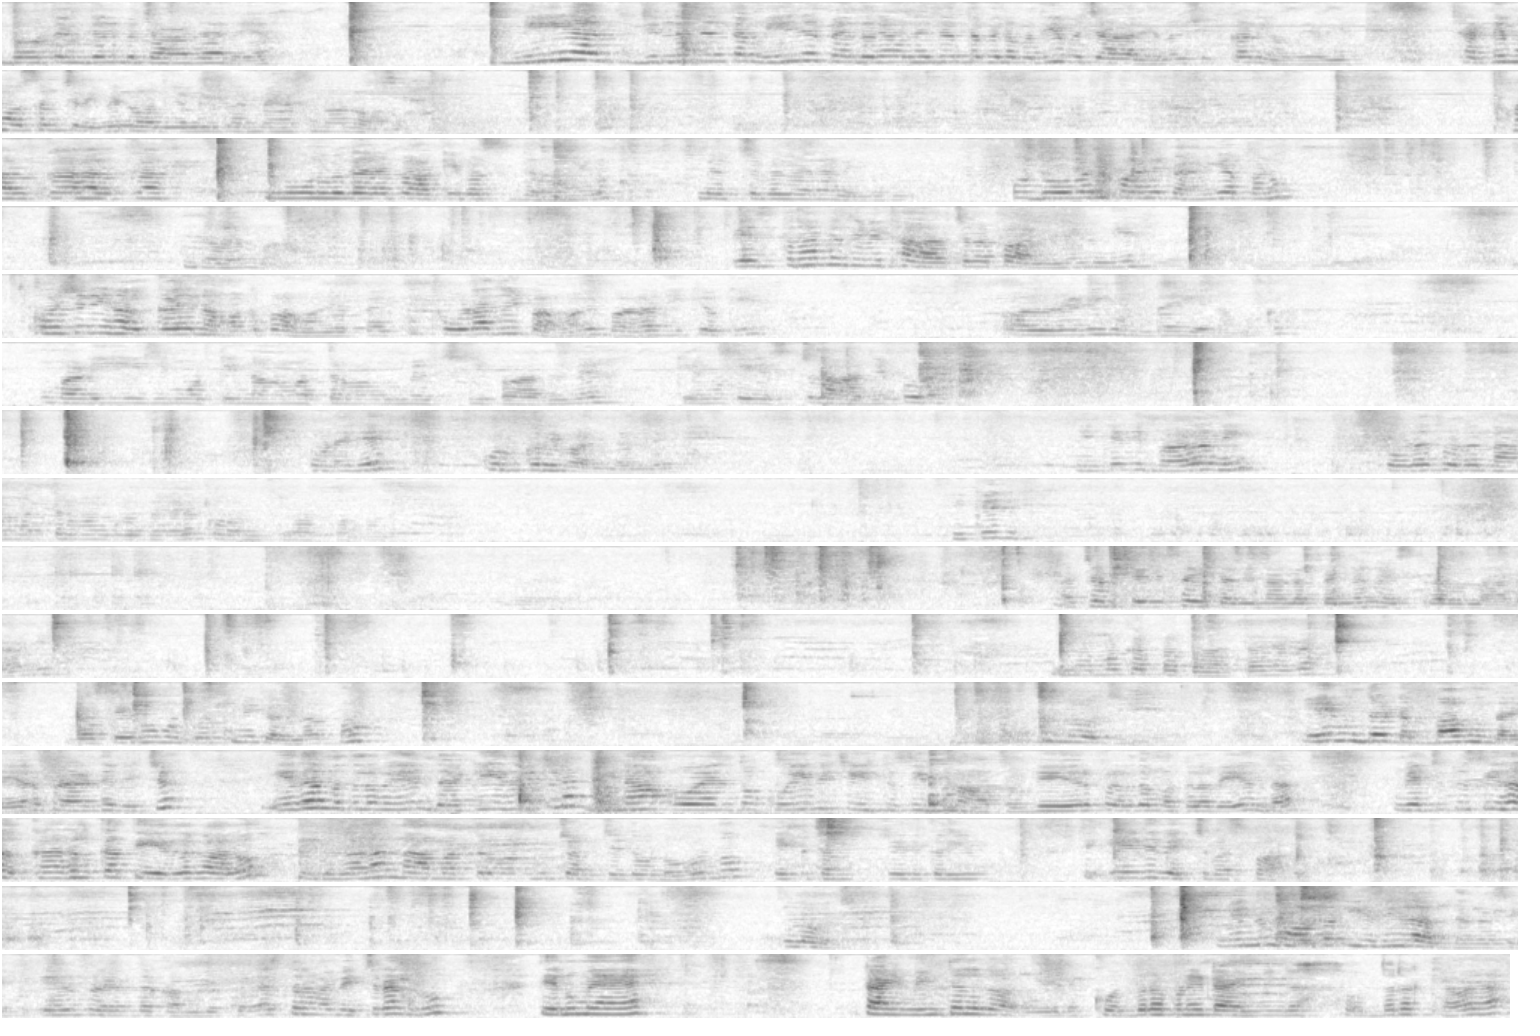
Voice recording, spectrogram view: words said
ਦੋ ਤਿੰਨ ਦਿਨ ਬਚਾ ਜਾ ਰਿਹਾ। ਮੀਂਹ ਅੱਜ ਜਿੰਨੇ ਦਿਨ ਤਾਂ ਮੀਂਹ ਨੇ ਪੈਂਦੇ ਨੇ ਉਹਨੇ ਦਿਨ ਤਾਂ ਮੇਰਾ ਵਧੀਆ ਬਚਾ ਰਿਹਾ ਮੈਨੂੰ ਛਿੱਕਾ ਨਹੀਂ ਆਉਂਦੀਆਂ ਰਹੀਆਂ। ਠੰਡੇ ਮੌਸਮ ਚ ਨਹੀਂ ਮੈਂ ਆਉਂਦੀਆਂ ਮੈਨੂੰ ਗਰਮੈਸ਼ ਨਾਲ ਆਉਂਦੀਆਂ ਹਲਕਾ ਹਲਕਾ ਲੂਣ ਵਗੈਰਾ ਪਾ ਕੇ ਬਸ ਦਵਾਂਗੇ ਨਾ, ਮਿਰਚ ਵਗੈਰਾ ਨਹੀਂ ਦੇਣੀ। ਉਹ ਦੋ ਵਾਰੀ ਪਾਣੇ ਪੈਣਗੇ ਆਪਾਂ ਨੂੰ। ਗਰਮ ਆ। ਇਸ ਤਰ੍ਹਾਂ ਮੈਂ ਜਿਵੇਂ ਥਾਲ ਚ ਮੈਂ ਪਾ ਲੈਣੀ ਹੁੰਦੀ ਹਾਂ ਕੁਛ ਨਹੀਂ, ਹਲਕਾ ਜਿਹਾ ਨਮਕ ਪਾਵਾਂਗੇ ਆਪਾਂ ਇੱਥੇ। ਥੋੜਾ ਜਿਹਾ ਹੀ ਪਾਵਾਂਗੇ, ਬਾਹਲਾ ਨਹੀਂ, ਕਿਉਂਕਿ ਆਲਰੇਡੀ ਹੁੰਦਾ ਹੀ ਹੈ ਨਮਕ। ਮਾੜੀ ਜੀ ਮੋਟੀ ਨਾ ਮਾਤਰ ਵਾਂਗੂ ਮਿਰਚ ਜੀ ਪਾ ਦਿੰਦੇ ਆ ਕਿ ਇਹਨੂੰ ਟੇਸਟ ਲਾ ਦੇ ਪੂਰਾ। ਥੋੜੇ ਜਿਹੇ ਕੁਰਕਰੇ ਬਣ ਜਾਂਦੇ ਨੇ। ਠੀਕ ਹੈ ਜੀ, ਬਾਹਲਾ ਨਹੀਂ ਥੋੜਾ ਥੋੜਾ ਨਾ ਮਾਤਰ ਵਾਂਗੂ ਆਪਾਂ ਜਿਹੜਾ ਕੋਰਨ ਫਲੋਰ ਪਾਵਾਂਗੇ। ਠੀਕ ਹੈ ਜੀ। ਆ ਚਮਚੇ ਦੀ ਸਹਾਇਤਾ ਦੇ ਨਾਲ ਆਪਾਂ ਇਹਨਾਂ ਨੂੰ ਇਸ ਤਰ੍ਹਾਂ ਲਾ ਦਾਂਗੇ। ਨਮਕ ਆਪਾਂ ਪਾਤਾ ਹੈਗਾ। ਬਸ ਇਹਨੂੰ ਹੁਣ ਕੁਝ ਨਹੀਂ ਕਰਨਾ ਆਪਾਂ। ਲੋ ਜੀ, ਇਹ ਹੁੰਦਾ ਡੱਬਾ ਹੁੰਦਾ 에ਅਰ ਫਰਾਇਰ ਦੇ ਵਿੱਚ। ਇਹਦਾ ਮਤਲਬ ਇਹ ਹੁੰਦਾ ਕਿ ਇਹਦੇ ਵਿੱਚ ਨਾ ਬਿਨਾ ਆਇਲ ਤੋਂ ਕੋਈ ਵੀ ਚੀਜ਼ ਤੁਸੀਂ ਬਣਾ ਸਕਦੇ 에ਅਰ ਫਰਾਇਰ ਦਾ ਮਤਲਬ ਇਹ ਹੁੰਦਾ, ਵਿੱਚ ਤੁਸੀਂ ਹਲਕਾ ਹਲਕਾ ਤੇਲ ਲਗਾ ਲਓ। ਲਗਾਣਾ ਨਾ ਮਾਤਰ ਵਾਂਗੂ ਚਮਚੇ ਤੋਂ ਡੋਲ ਦਿਓ ਇੱਕ ਚਮਚੇ ਦੇ ਕਰੀਬ। ਤੇ ਇਹਦੇ ਵਿੱਚ ਬਸ ਪਾ ਦਿਓ ਲੋ ਜੀ। ਮੈਨੂੰ ਬਹੁਤ ਈਜ਼ੀ ਲੱਗਦਾ ਵੈਸੇ 에ਅਰ ਫਰਾਇਰ ਦਾ ਕੰਮ ਦੇਖੋ। ਇਸ ਤਰ੍ਹਾਂ ਮੈਂ ਵਿੱਚ ਰੱਖ ਦੂੰ ਤੇ ਇਹਨੂੰ ਮੈਂ ਟਾਈਮਿੰਗ ਤੇ ਲਗਾ ਦੂੰਗੀ। ਦੇਖੋ, ਉਧਰ ਆਪਣੀ ਟਾਈਮਿੰਗ ਉਧਰ ਰੱਖਿਆ ਹੋਇਆ।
